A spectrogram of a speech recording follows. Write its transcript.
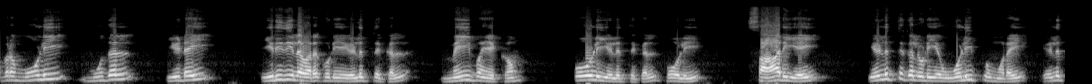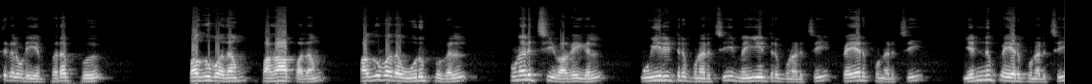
அப்புறம் மொழி முதல் இடை இறுதியில் வரக்கூடிய எழுத்துக்கள் மெய்மயக்கம் போலி எழுத்துக்கள் போலி சாரியை எழுத்துக்களுடைய ஒழிப்பு முறை எழுத்துக்களுடைய பிறப்பு பகுபதம் பகாபதம் பகுபத உறுப்புகள் புணர்ச்சி வகைகள் உயிரிற்று புணர்ச்சி மெய்யீற்று புணர்ச்சி பெயர் புணர்ச்சி எண்ணு பெயர் புணர்ச்சி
